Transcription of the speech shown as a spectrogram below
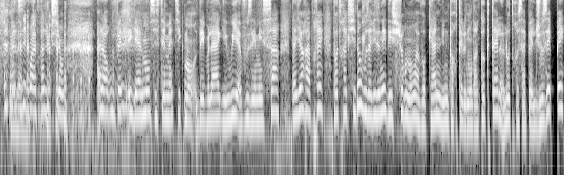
Merci pour la traduction. Alors, vous faites également systématiquement des blagues, et oui, vous aimez ça. D'ailleurs, après votre accident, vous aviez donné des surnoms à vos cannes. L'une portait le nom d'un cocktail, l'autre s'appelle Giuseppe.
